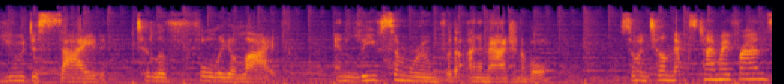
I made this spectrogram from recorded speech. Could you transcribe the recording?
you decide to live fully alive and leave some room for the unimaginable. So until next time, my friends,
